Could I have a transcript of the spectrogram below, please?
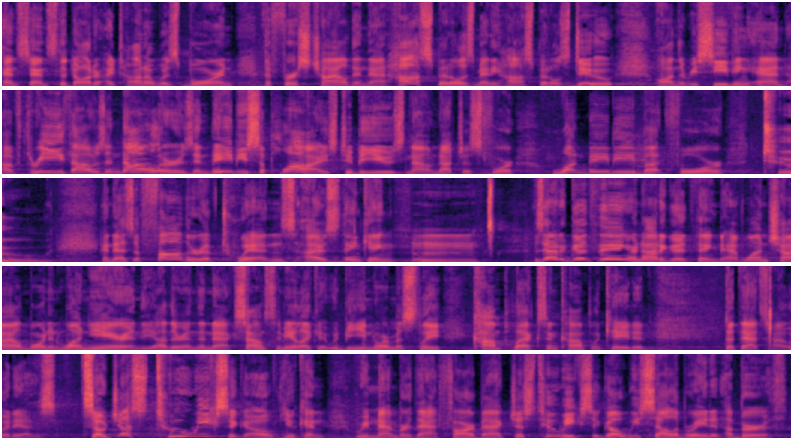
And since the daughter Aitana was born, the first child in that hospital, as many hospitals do, on the receiving end of $3,000 in baby supplies to be used now, not just for one baby, but for two. And as a father of twins, I was thinking, hmm, is that a good thing or not a good thing to have one child born in one year and the other in the next? Sounds to me like it would be enormously complex and complicated, but that's how it is. So, just two weeks ago, if you can remember that far back, just two weeks ago, we celebrated a birth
